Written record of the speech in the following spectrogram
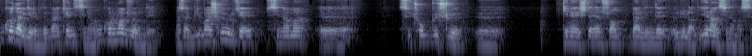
bu kadar girebilir. Ben kendi sinemamı korumak zorundayım. Mesela bir başka ülke sineması çok güçlü. Ee, yine işte en son Berlin'de ödül aldı. İran sineması.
